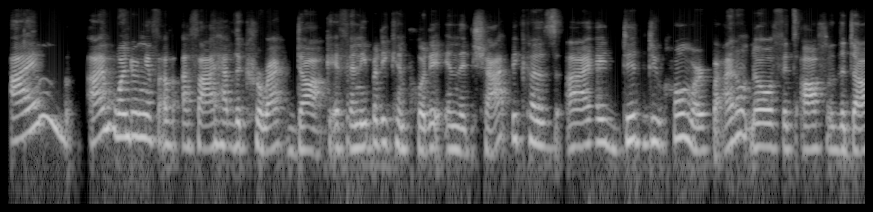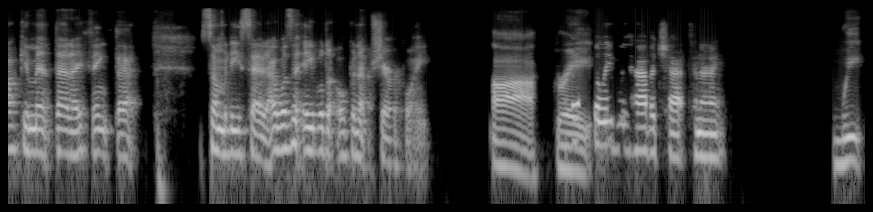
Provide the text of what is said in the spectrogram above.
I'm I'm wondering if if I have the correct doc, if anybody can put it in the chat, because I did do homework, but I don't know if it's off of the document that I think that somebody said. I wasn't able to open up SharePoint. Ah, great I believe we have a chat tonight. We,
